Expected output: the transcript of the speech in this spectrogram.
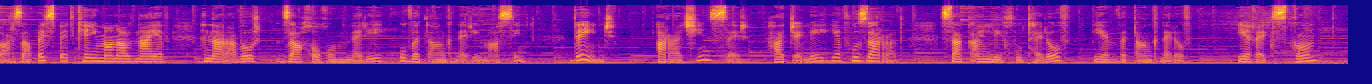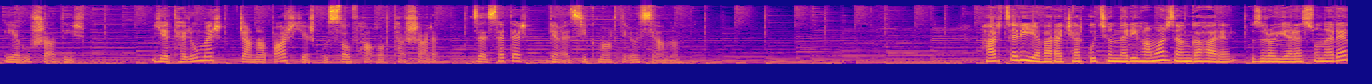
Պարզապես պետք է իմանալ նաև հնարավոր ձախողումների ու վտանգների մասին։ Դե ի՞նչ, առաջին սեր, հաճելի եւ հուզառատ, սակայն լի խութերով եւ վտանգներով։ Եղեք սկոն եւ ուրشادիր։ Եթերում է ճանապարհ երկուսով հաղորդաշարը։ Ձեզ հետ է Գեղեցիկ Մարտիրոսյանը։ Հարցերի եւ առաջարկությունների համար զանգահարել 033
